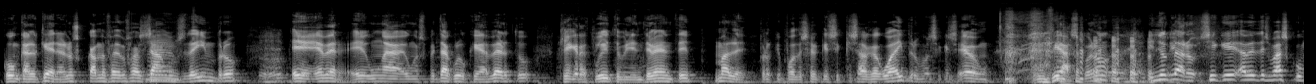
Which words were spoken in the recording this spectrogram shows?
con calquera. Nos cando facemos as jams de impro, uh -huh. eh, a ver, é unha, un espectáculo que é aberto, que é gratuito, evidentemente, vale? Porque pode ser que, se, que salga guai, pero pode ser que sea un, un fiasco, non? entón, claro, sí que a veces vas con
